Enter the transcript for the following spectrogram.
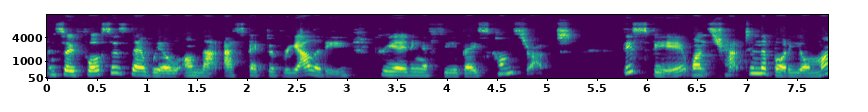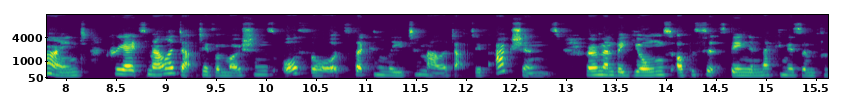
and so forces their will on that aspect of reality, creating a fear based construct. This fear, once trapped in the body or mind, creates maladaptive emotions or thoughts that can lead to maladaptive actions. Remember Jung's opposites being a mechanism for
